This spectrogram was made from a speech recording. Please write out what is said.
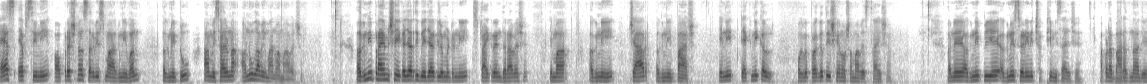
એસએફસીની ઓપરેશનલ સર્વિસમાં અગ્નિ વન, અગ્નિ ટુ આ મિસાઇલોના અનુગામી માનવામાં આવે છે. અગ્નિ પ્રાઇમ છે એક હજારથી બે હજાર કિલોમીટરની સ્ટ્રાઇક રેન્જ ધરાવે છે. એમાં અગ્નિ ચાર, અગ્નિ પાંચ એની ટેકનિકલ પ્રગતિ છે એનો સમાવેશ થાય છે. અને અગ્નિપી એ અગ્નિ શ્રેણીની છઠ્ઠી મિસાઇલ છે. આપણા ભારતના જે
